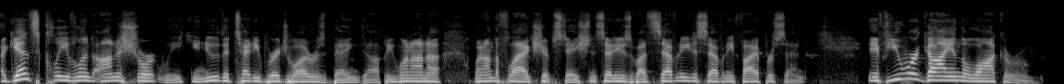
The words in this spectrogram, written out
against Cleveland on a short week, you knew that Teddy Bridgewater was banged up. He went on a went on the flagship station, said he was about seventy to seventy five percent. If you were a guy in the locker room,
